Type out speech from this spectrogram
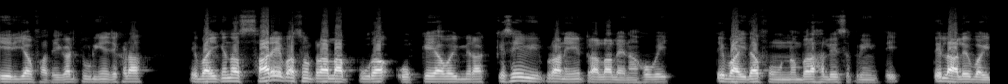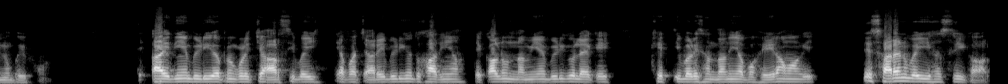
ਏਰੀਆ ਫਤਿਹਗੜ੍ਹ ਚੂੜੀਆਂ 'ਚ ਖੜਾ। ਤੇ ਬਾਈ ਕਹਿੰਦਾ ਸਾਰੇ ਪਾਸੋਂ ਟਰਾਲਾ ਪੂਰਾ ਓਕੇ ਆ ਬਾਈ ਮੇਰਾ। ਕਿਸੇ ਵੀਰ ਭਰਾ ਨੇ ਇਹ ਟਰਾਲਾ ਲੈਣਾ ਹੋਵੇ ਤੇ ਬਾਈ ਦਾ ਫੋਨ ਨੰਬਰ ਹਲੇ ਸਕਰੀਨ ਤੇ ਤੇ ਲਾ ਲਿਓ ਬਾਈ ਨੂੰ ਬਈ ਫੋਨ। ਤੇ ਅੱਜ ਦੀਆਂ ਵੀਡੀਓ ਆਪਣੇ ਕੋਲੇ ਚਾਰ ਸੀ ਬਾਈ ਤੇ ਆਪਾਂ ਚਾਰੇ ਵੀਡੀਓ ਦਿਖਾ ਦੀਆਂ ਤੇ ਕੱਲ ਨੂੰ ਨਵੀਆਂ ਵੀਡੀਓ ਲੈ ਕੇ ਖੇਤੀਬਾੜੀ ਸੰਦਾਂ ਦੀ ਆਪਾਂ ਫੇਰ ਆਵਾਂਗੇ। ਤੇ ਸਾਰਿਆਂ ਨੂੰ ਬਾਈ ਸਤਿ ਸ੍ਰੀ ਅਕਾਲ।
